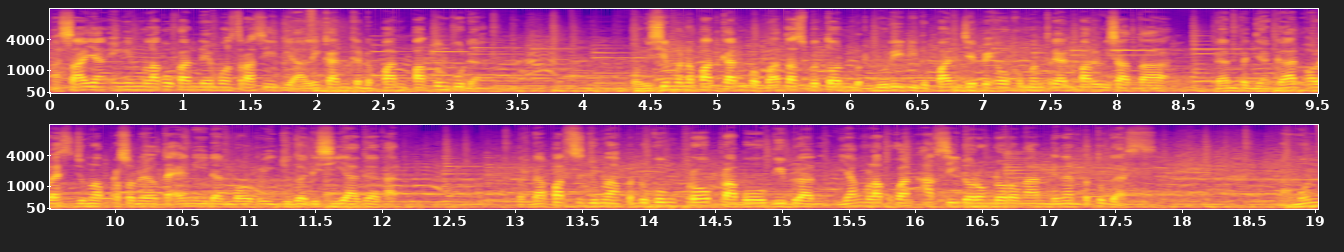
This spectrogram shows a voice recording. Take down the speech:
Masa yang ingin melakukan demonstrasi dialihkan ke depan patung kuda. Polisi menempatkan pembatas beton berduri di depan JPO Kementerian Pariwisata dan penjagaan oleh sejumlah personel TNI dan Polri juga disiagakan terdapat sejumlah pendukung pro Prabowo Gibran yang melakukan aksi dorong-dorongan dengan petugas. Namun,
